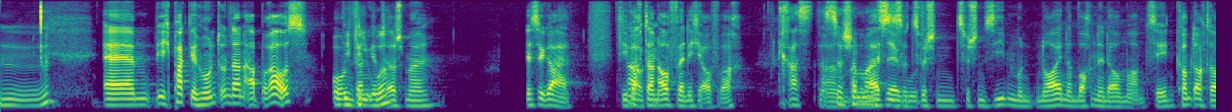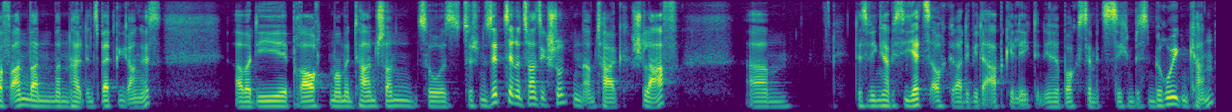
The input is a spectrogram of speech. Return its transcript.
Ähm, ich packe den Hund und dann ab raus. Und dann gibt es erstmal, ist egal. Die Ah, wacht okay. dann auf, wenn ich aufwach. Krass, das ist Ähm, ja schon aber mal sehr so gut. Zwischen, zwischen sieben und neun, am Wochenende auch mal um zehn. Kommt auch darauf an, wann man halt ins Bett gegangen ist. Aber die braucht momentan schon so zwischen 17 und 20 Stunden am Tag Schlaf. Ähm, deswegen habe ich sie jetzt auch gerade wieder abgelegt in ihre Box, damit sie sich ein bisschen beruhigen kann.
